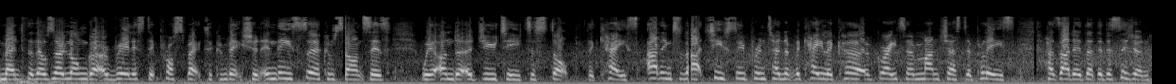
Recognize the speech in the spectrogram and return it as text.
meant that there was no longer a realistic prospect of conviction. In these circumstances, we're under a duty to stop the case. Adding to that, Chief Superintendent Michaela Kerr of Greater Manchester Police has added that the decision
